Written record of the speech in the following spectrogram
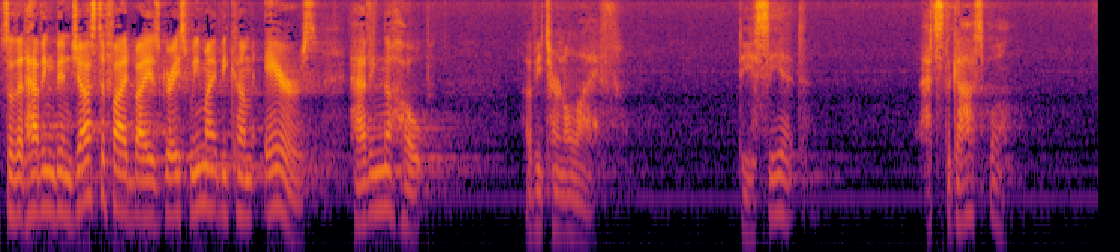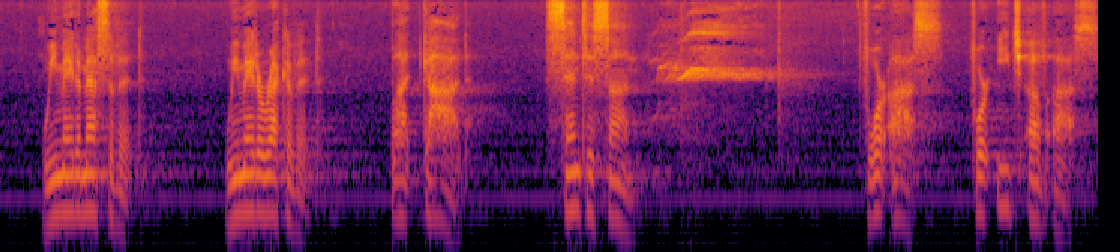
so that having been justified by His grace, we might become heirs, having the hope of eternal life. Do you see it? That's the gospel. We made a mess of it, we made a wreck of it. But God sent His Son for us, for each of us,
